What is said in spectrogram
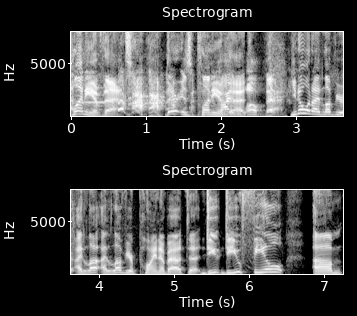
plenty of that. There is plenty of I that. I love that. You know what I love your I love I love your point about uh, do you do you feel um,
